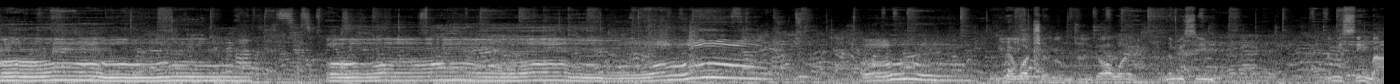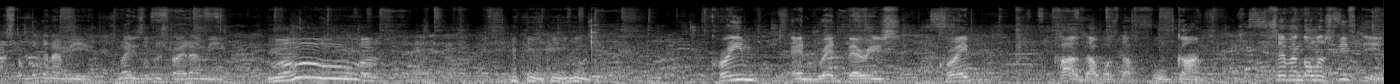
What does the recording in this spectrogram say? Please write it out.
Oh, oh, oh. They're watching. I'm go away. Let me sing. Let me sing, man. Stop looking at me. Ladies looking straight at me. Cream and red berries crepe. Cause that was the full gun. Seven dollars fifty.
